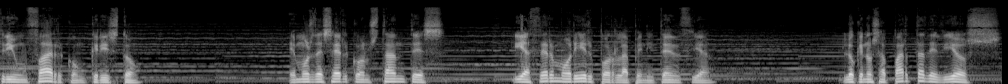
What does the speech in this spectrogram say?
triunfar con Cristo, hemos de ser constantes y hacer morir por la penitencia lo que nos aparta de Dios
